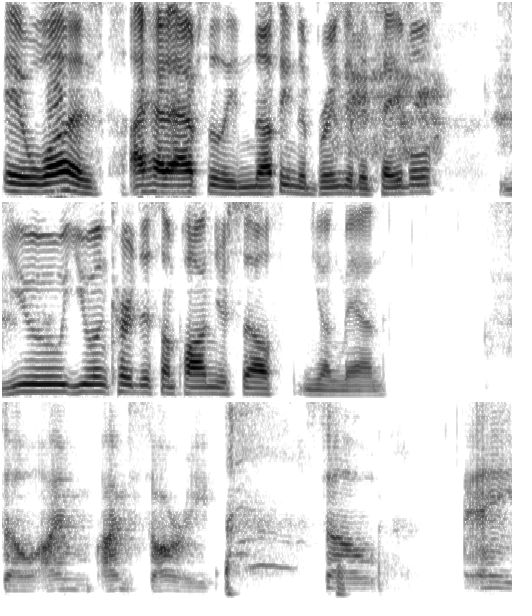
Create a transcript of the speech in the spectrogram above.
it was. I had absolutely nothing to bring to the table. You you incurred this upon yourself, young man. So I'm I'm sorry. So Hey,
